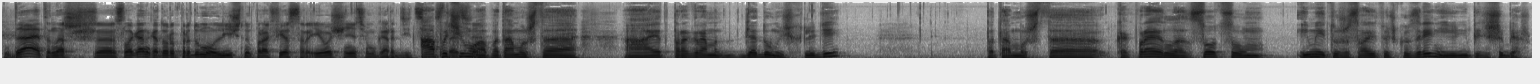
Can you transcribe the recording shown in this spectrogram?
Да, это наш э, слоган, который придумал личный профессор и очень этим гордится. А кстати. почему? А потому что а, это программа для думающих людей. Потому что, как правило, социум имеет уже свою точку зрения, ее не перешибешь.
